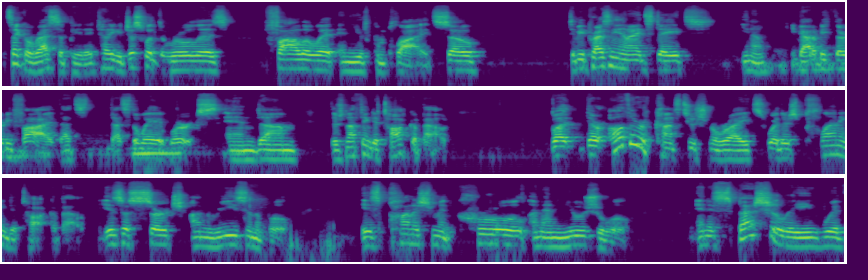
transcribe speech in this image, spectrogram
it's like a recipe. They tell you just what the rule is, follow it, and you've complied. So, to be president of the United States, you know, you got to be 35. That's that's the way it works, and um, there's nothing to talk about. But there are other constitutional rights where there's plenty to talk about. Is a search unreasonable? Is punishment cruel and unusual? And especially with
